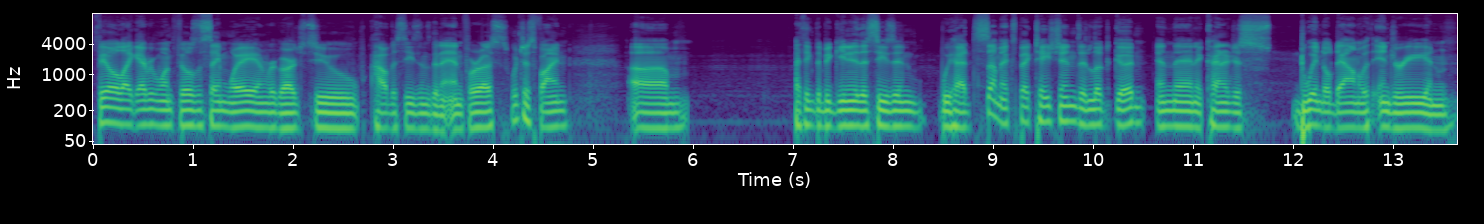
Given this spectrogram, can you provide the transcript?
feel like everyone feels the same way in regards to how the season's going to end for us, which is fine. Um, I think the beginning of the season we had some expectations. It looked good, and then it kind of just dwindled down with injury and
